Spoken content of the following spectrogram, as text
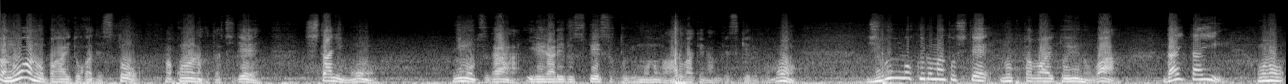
ばノアの場合とかですと、まあ、このような形で下にも荷物が入れられるスペースというものがあるわけなんですけれども、自分の車として乗った場合というのは、大体この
